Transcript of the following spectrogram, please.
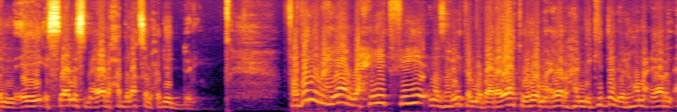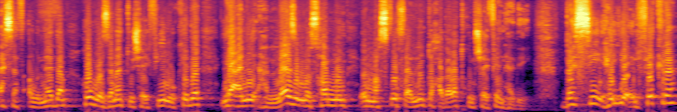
الايه الثالث معيار الحد الأقصى لحدود الدنيا. فضل معيار وحيد في نظرية المباريات وهو معيار هام جدا اللي هو معيار الأسف أو الندم. هو زي ما أنتم شايفينه كده يعني لازم نصمم المصفوفة اللي أنتم حضراتكم شايفينها دي. بس هي الفكرة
